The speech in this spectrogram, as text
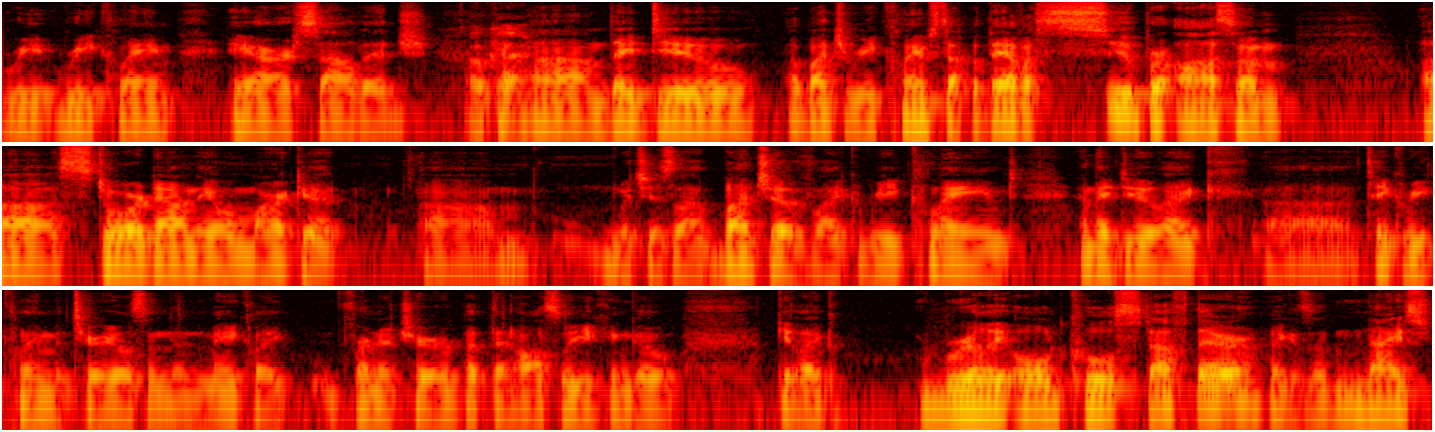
re- reclaim AR salvage. Okay. Um, they do a bunch of reclaim stuff, but they have a super awesome uh, store down the old market, um, which is a bunch of like reclaimed, and they do like uh, take reclaimed materials and then make like furniture. But then also you can go get like really old cool stuff there. Like it's a nice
